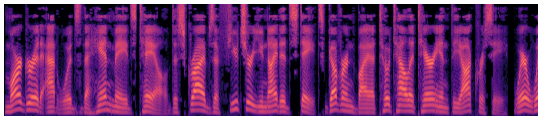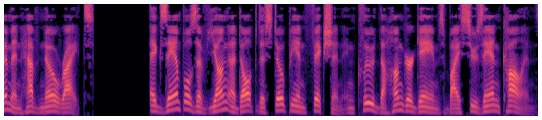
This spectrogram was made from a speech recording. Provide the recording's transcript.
Margaret Atwood's The Handmaid's Tale describes a future United States governed by a totalitarian theocracy, where women have no rights. Examples of young adult dystopian fiction include The Hunger Games by Suzanne Collins,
